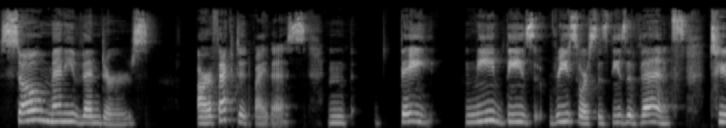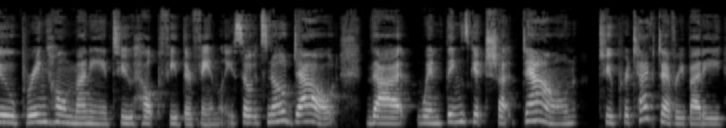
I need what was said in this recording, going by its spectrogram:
So many vendors are affected by this, and they need these resources, these events to bring home money to help feed their family. So it's no doubt that when things get shut down to protect everybody,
